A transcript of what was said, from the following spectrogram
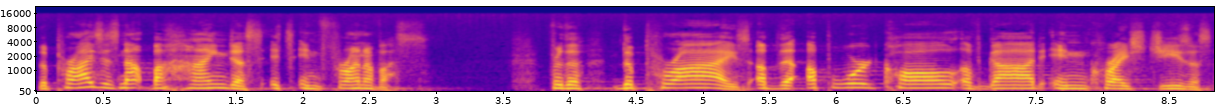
The prize is not behind us, it's in front of us for the, the prize of the upward call of God in Christ Jesus.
